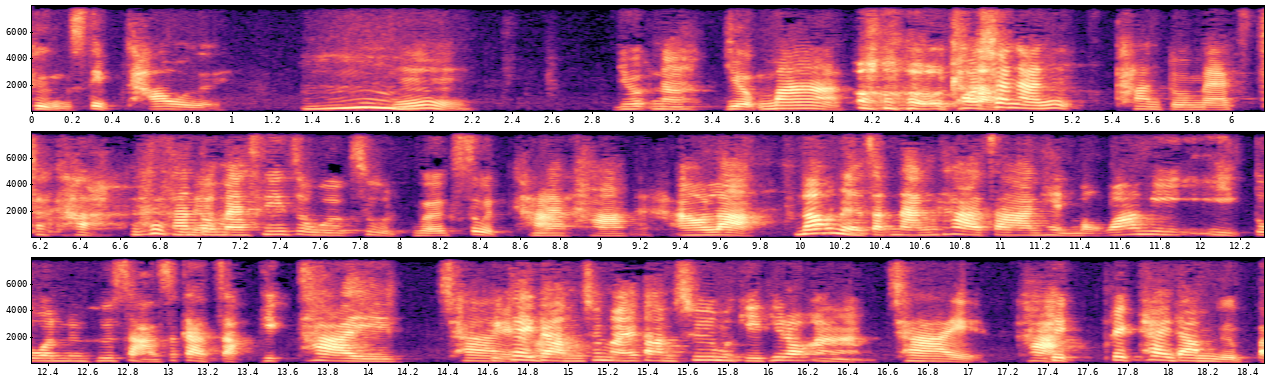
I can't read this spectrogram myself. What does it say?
ถึง 10 เท่าเลย อืมอืม เยอะนะ เยอะมากเพเพราะฉะนั้นทานตัวแม็กซ์จะค่ะทานตัวแมสนี่จะเวิร์กสุดเวิร์กสุดค่ะนะคะเอาล่ะ นอกเหนือจากนั้นค่ะอาจารย์เห็นบอกว่ามีอีกตัวหนึ่งคือสารสกัดจากพริกไทยใช่พริกไทยค่ะดำใช่ไหมตามชื่อเมื่อกี้ที่เราอ่าน ใช่ค่ะพริกพริกไทยดำหรือไป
